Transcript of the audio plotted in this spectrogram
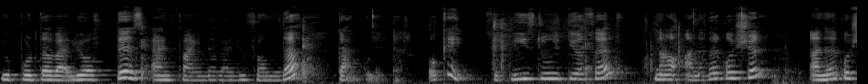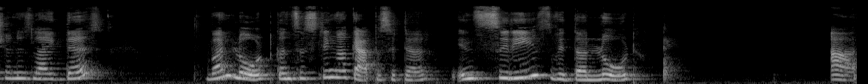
You put the value of this and find the value from the calculator. Okay. So please do it yourself. Now another question. Another question is like this one load consisting a capacitor in series with the load R.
